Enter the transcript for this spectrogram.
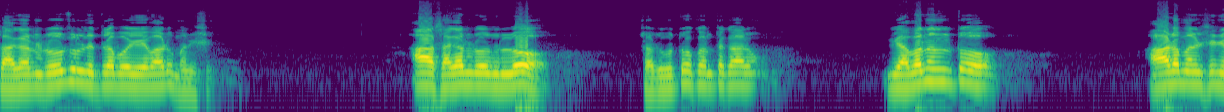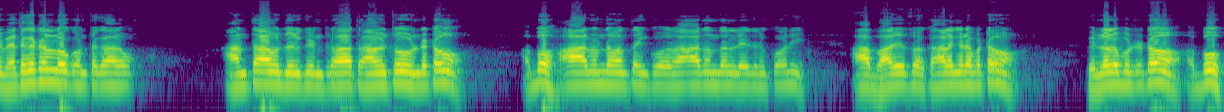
సగం రోజులు నిద్రపోయేవాడు మనిషి. ఆ సగం రోజుల్లో చదువుతో కొంతకాలం యవనంతో ఆడ మనిషిని వెతకటంలో కొంతకాలం. అంతా ఆమె దొరికిన తర్వాత ఆమెతో ఉండటం అబ్బో ఆ ఆనందం అంతా ఇంకో ఆనందం లేదనుకొని ఆ భార్యతో కాలం గడపటం పిల్లలు పుట్టడం అబ్బో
